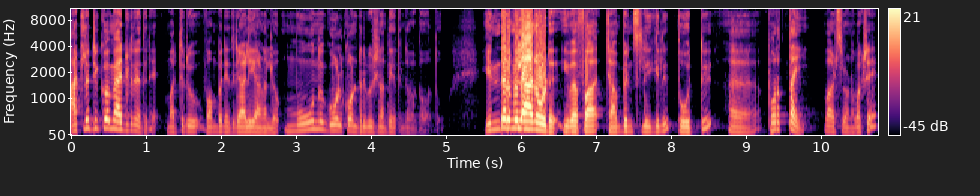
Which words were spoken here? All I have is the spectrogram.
അത്ലറ്റിക്കോ മാഡ്രിഡിനെതിരെ മറ്റൊരു വമ്പൻ എതിരാളിയാണല്ലോ മൂന്ന് ഗോൾ കോൺട്രിബ്യൂഷൻ അദ്ദേഹത്തിന്റെ വക വന്നു. ഇന്റർ മിലാനോട് യുവഫ ചാമ്പ്യൻസ് ലീഗിൽ തോറ്റ് പുറത്തായി ബാഴ്സലോണ. പക്ഷേ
